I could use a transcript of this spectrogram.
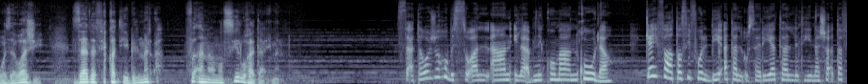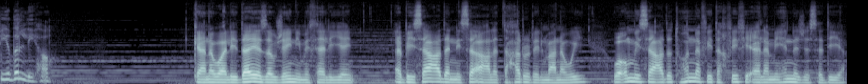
وزواجي زاد ثقتي بالمرأة فأنا نصيرها دائما. سأتوجه بالسؤال الآن إلى ابنكما نقولة كيف تصف البيئة الأسرية التي نشأت في ظلها؟ كان والداي زوجين مثاليين. أبي ساعد النساء على التحرر المعنوي وأمي ساعدتهن في تخفيف آلامهن الجسدية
